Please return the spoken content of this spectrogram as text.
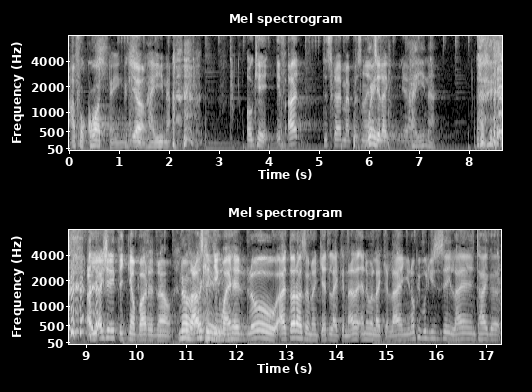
I forgot the English Yeah. hyena. Okay, if I describe my personality Wait, like. Yeah. hyena. Are you actually thinking about it now? No, I was okay. thinking in my head, no, I thought I was gonna get like another animal like a lion. You know, people used to say lion, tiger.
